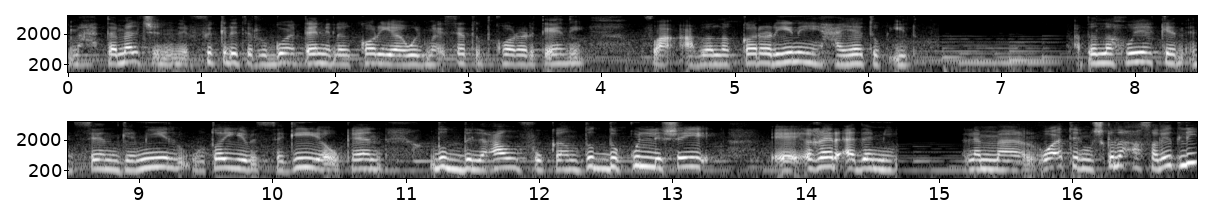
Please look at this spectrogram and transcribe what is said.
ما احتملش إن فكرة الرجوع تاني للقرية والمأساة تتكرر تاني. فعبد الله قرر ينهي حياته بإيده. عبد الله أخويا كان إنسان جميل وطيب السجية وكان ضد العنف وكان ضد كل شيء آه، غير آدمي. لما وقت المشكلة حصلت لي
